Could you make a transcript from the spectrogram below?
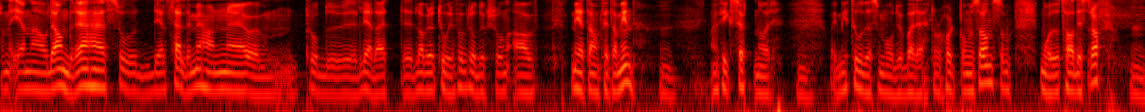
som en av de andre Jeg så delt celle med han uh, leda et eh, laboratorium for produksjon av metamfetamin. Mm. Han fikk 17 år. Mm. Og i mitt hode så må du jo bare Når du holder på med sånn, så må du ta det i straff. Mm.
